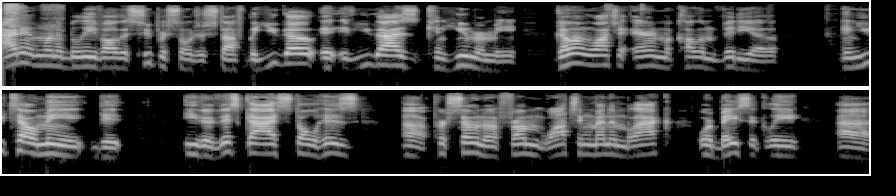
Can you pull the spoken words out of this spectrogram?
I didn't want to believe all this super soldier stuff, but you go if you guys can humor me, go and watch an Aaron McCollum video, and you tell me that either this guy stole his uh, persona from watching Men in Black, or basically. Uh,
